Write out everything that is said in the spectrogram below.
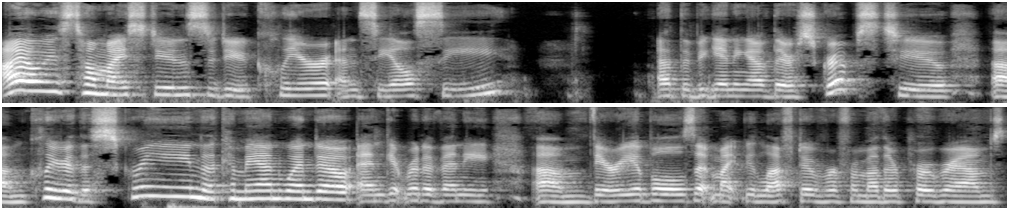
I always tell my students to do clear and CLC at the beginning of their scripts to um, clear the screen, the command window, and get rid of any um, variables that might be left over from other programs.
